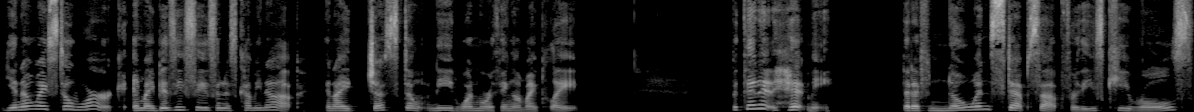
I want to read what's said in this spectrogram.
you know, I still work and my busy season is coming up, and I just don't need one more thing on my plate. But then it hit me that if no one steps up for these key roles,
